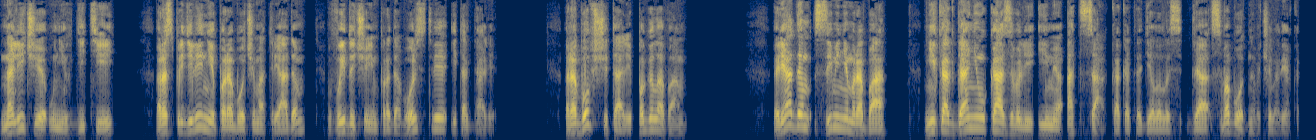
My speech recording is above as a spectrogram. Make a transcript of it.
наличие у них детей, распределение по рабочим отрядам, выдача им продовольствия и так далее. Рабов считали по головам. Рядом с именем раба никогда не указывали имя отца, как это делалось для свободного человека.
